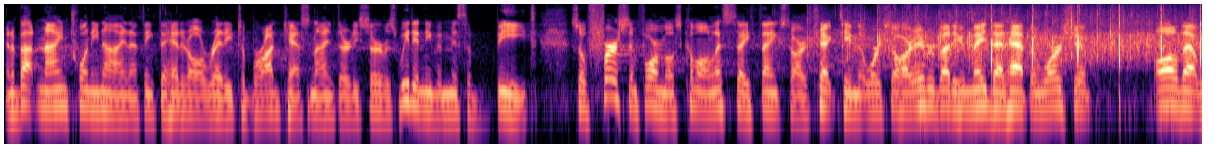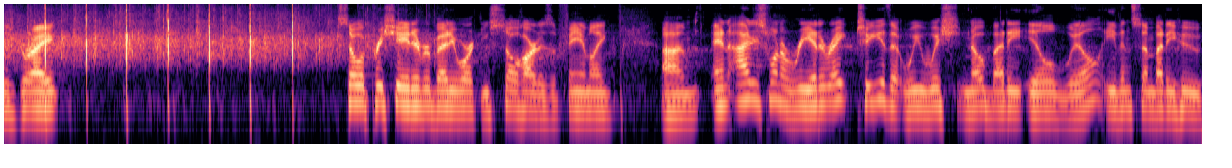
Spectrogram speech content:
And about 9:29, I think they had it all ready to broadcast 9:30 service. We didn't even miss a beat. So first and foremost, come on, let's say thanks to our tech team that worked so hard. Everybody who made that happen, worship, all of that was great. So appreciate everybody working so hard as a family. Um, and I just want to reiterate to you that we wish nobody ill will, even somebody who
